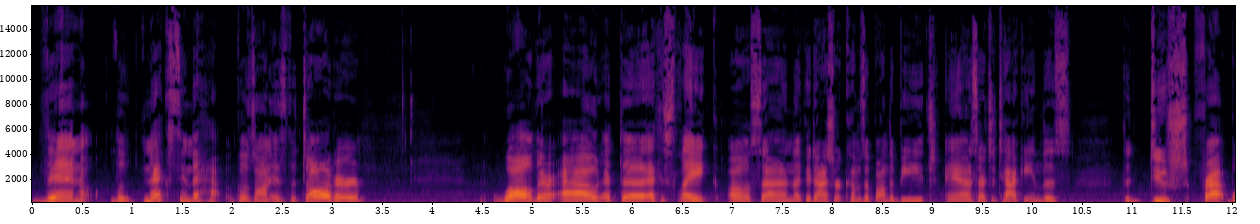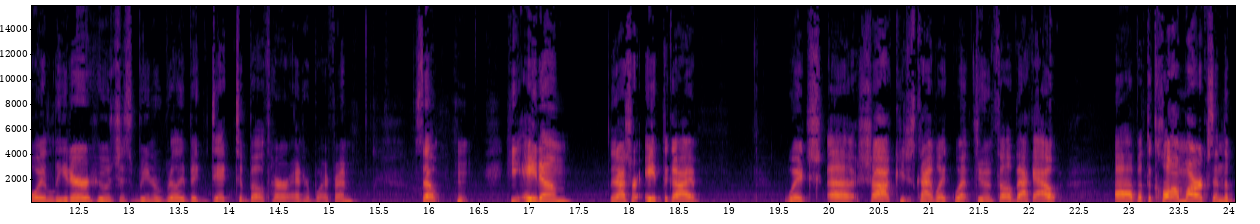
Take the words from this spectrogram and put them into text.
Then the next thing that ha- goes on is the daughter. While they're out at the at this lake, all of a sudden, like a dinosaur comes up on the beach and starts attacking this the douche frat boy leader who is just being a really big dick to both her and her boyfriend. So he ate him. The dinosaur ate the guy, which uh, shock. He just kind of like went through and fell back out. Uh, but the claw marks and the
